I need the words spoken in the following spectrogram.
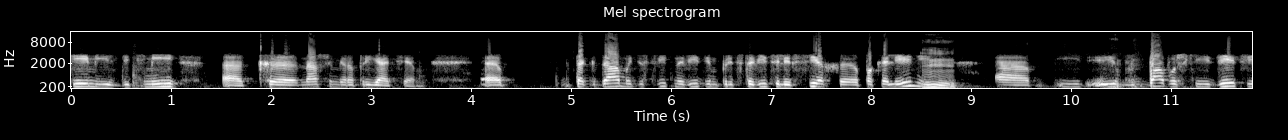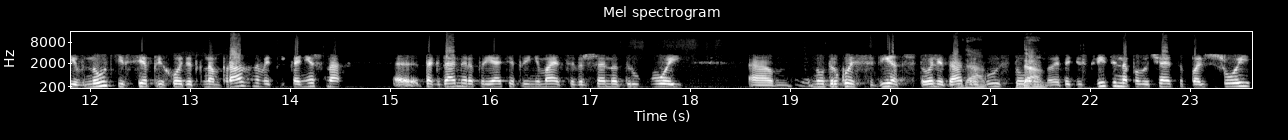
семьи с детьми к нашим мероприятиям. Тогда мы действительно видим представителей всех э, поколений. А, и, и бабушки, и дети, и внуки все приходят к нам праздновать. И, конечно, э, тогда мероприятие принимает совершенно другой, эм, ну, другой свет, что ли, да, Да, другую да. сторону. Это действительно получается большой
